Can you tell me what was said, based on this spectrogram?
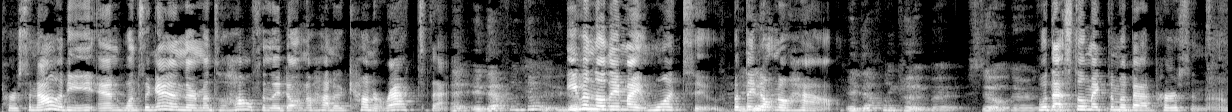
personality and mm. once again their mental health and they don't know how to counteract that? It definitely could. Even though they might want to, but they It don't know how. It definitely could, but still, there's. Would that still make them a bad person though?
